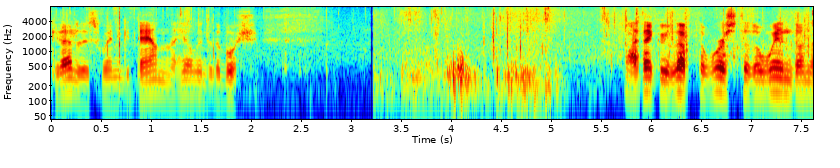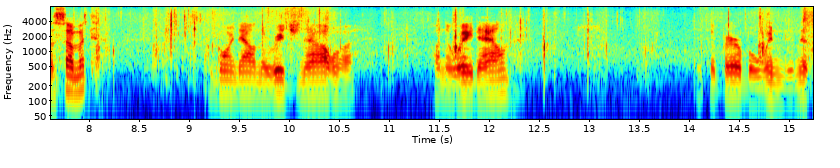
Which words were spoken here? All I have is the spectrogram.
Get out of this wind and get down the hill into the bush. I think we left the worst of the wind on the summit. We're going down the ridge now uh, on the way down. It's a bearable wind in this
